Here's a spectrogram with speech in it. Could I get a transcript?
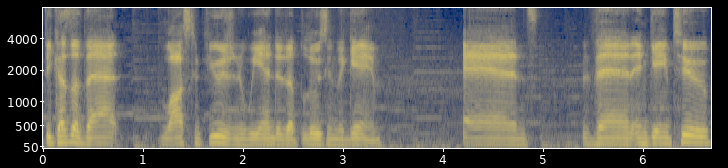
because of that, lost confusion, we ended up losing the game. And then in game two,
